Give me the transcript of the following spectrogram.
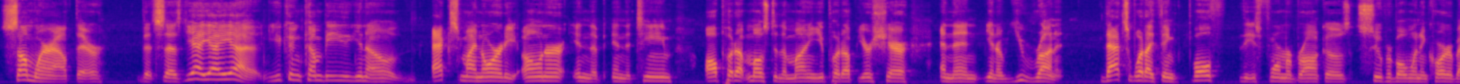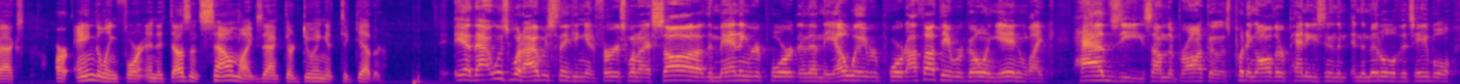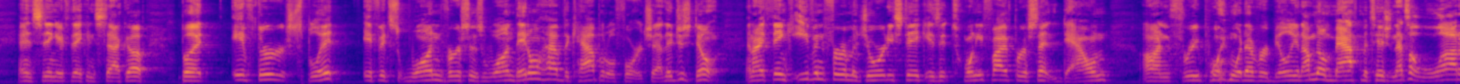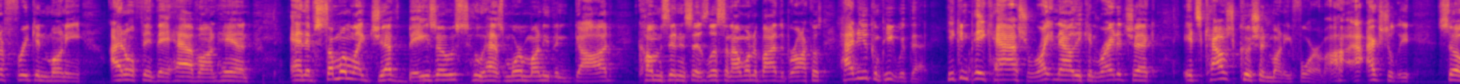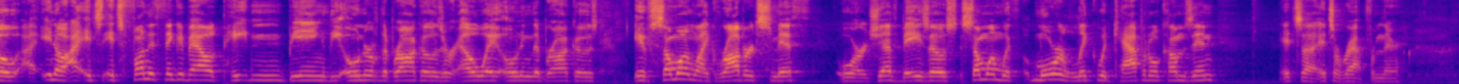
somewhere out there that says, "Yeah, yeah, yeah, you can come be, you know, X minority owner in the in the team. I'll put up most of the money, you put up your share, and then, you know, you run it." That's what I think both these former Broncos Super Bowl winning quarterbacks are angling for, and it doesn't sound like Zack they're doing it together. Yeah, that was what I was thinking at first when I saw the Manning report and then the Elway report. I thought they were going in like halvesies on the Broncos, putting all their pennies in the, in the middle of the table and seeing if they can stack up. But if they're split, if it's one versus one, they don't have the capital for it, Chad. They just don't. And I think even for a majority stake, is it 25% down on three point whatever billion? I'm no mathematician. That's a lot of freaking money I don't think they have on hand. And if someone like Jeff Bezos, who has more money than God, comes in and says, listen, I want to buy the Broncos, how do you compete with that? He can pay cash right now. He can write a check. It's couch cushion money for him, actually. So, uh, you know, it's, it's fun to think about Peyton being the owner of the Broncos or Elway owning the Broncos. If someone like Robert Smith or Jeff Bezos, someone with more liquid capital comes in, it's a, it's a wrap from there.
